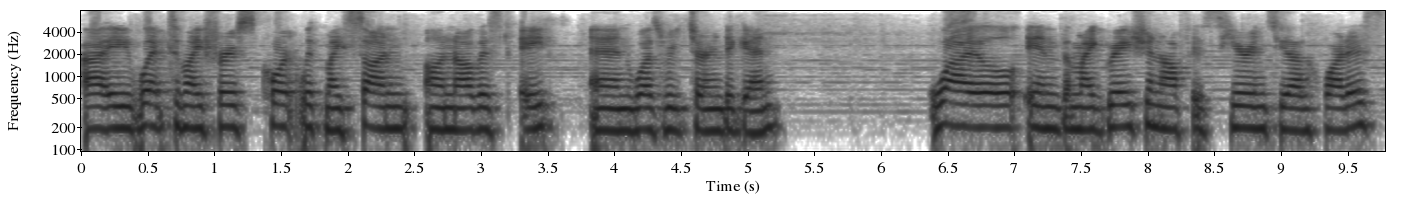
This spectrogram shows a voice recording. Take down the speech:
I went to my first court with my son on August 8th and was returned again. While in the migration office here in Ciudad Juarez,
